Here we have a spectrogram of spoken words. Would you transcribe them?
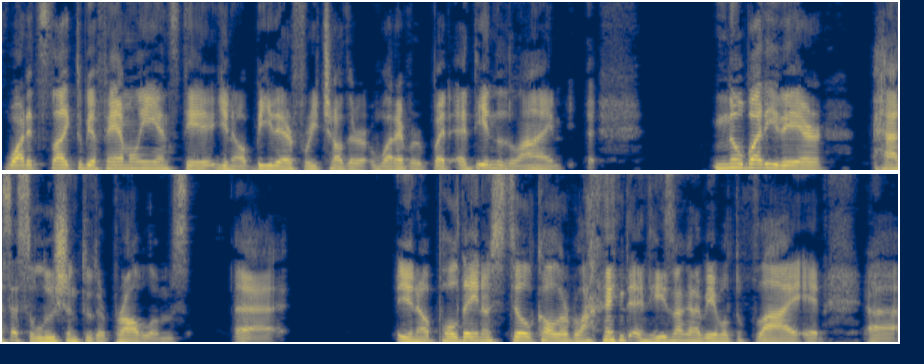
what it's like to be a family and stay, you know, be there for each other, whatever. But at the end of the line, nobody there has a solution to their problems. Uh, you know, Paul Dano is still colorblind and he's not going to be able to fly. And, uh,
